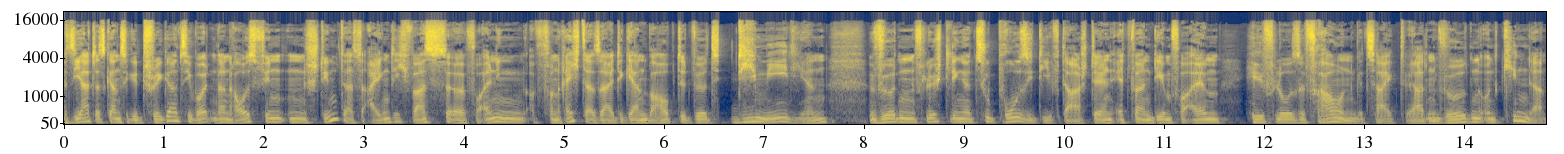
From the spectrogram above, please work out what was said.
Sie hat das Ganze getriggert. Sie wollten dann rausfinden, stimmt das eigentlich, was äh, vor allen Dingen von rechter Seite gern behauptet wird, die Medien würden Flüchtlinge zu positiv darstellen, etwa indem vor allem hilflose Frauen gezeigt werden würden und Kinder.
